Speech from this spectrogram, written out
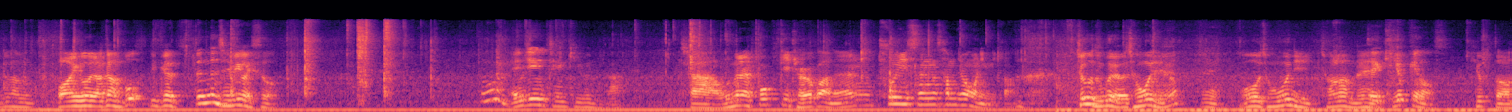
이거 하면 와 이거 약간 뭐 그러니까 뜯는 재미가 있어. 엔진 탱키입니다. 자 오늘의 뽑기 결과는 투이승 3정원입니다 저거 누구예요? 정원이에요? 네. 오 정원이 잘 나왔네. 되게 귀엽게 나왔어. 귀엽다.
